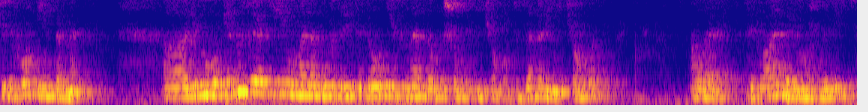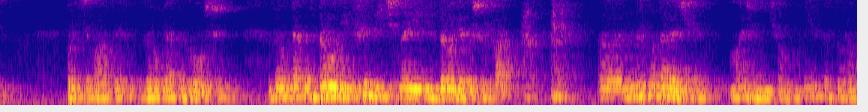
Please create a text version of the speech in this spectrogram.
телефон і інтернет. Е, Від мого бізнесу, який у мене був 30 років, не залишилось нічого, взагалі нічого. Але Фітлайн дає можливість працювати, заробляти гроші, заробляти здоров'я фізичне і здоров'я кошелька, е, не вкладаючи майже нічого. І це здорово.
